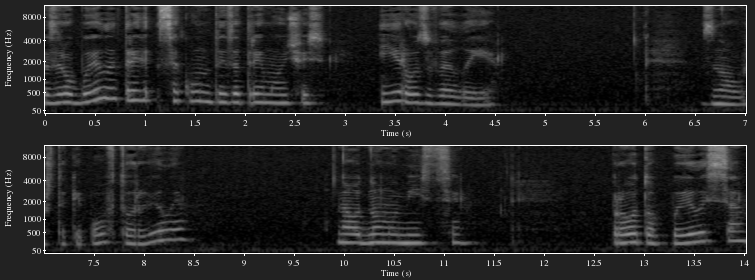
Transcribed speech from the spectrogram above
Зробили 3 секунди, затримуючись, і розвели. Знову ж таки повторили на одному місці, протопилися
